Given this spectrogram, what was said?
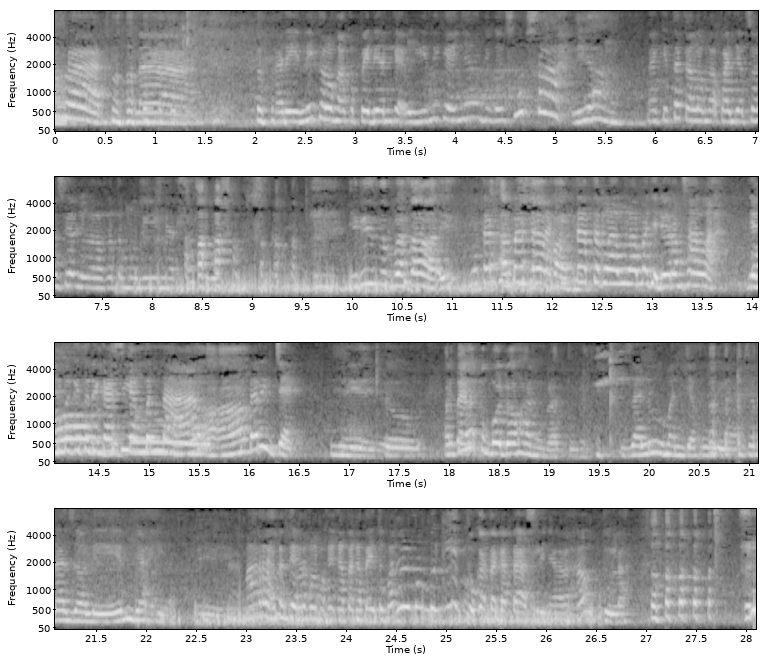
aurat. Nah, hari ini kalau nggak kepedean kayak begini kayaknya juga susah. Iya. Nah kita kalau nggak panjat sosial juga nggak ketemu di medsos juga susah. Ini serba salah. Bukan serba salah, apa kita terlalu lama jadi orang salah. Jadi Oh, begitu dikasih gitu. yang benar, Ah. kita reject. Iya, iya, iya. gitu. Artinya Kita kebodohan berarti. zaluman jahula, sudah zalim jahil. Iya. Marah nanti orang kalau pakai kata-kata itu, padahal memang begitu kata-kata aslinya. Hautulah. Eh,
